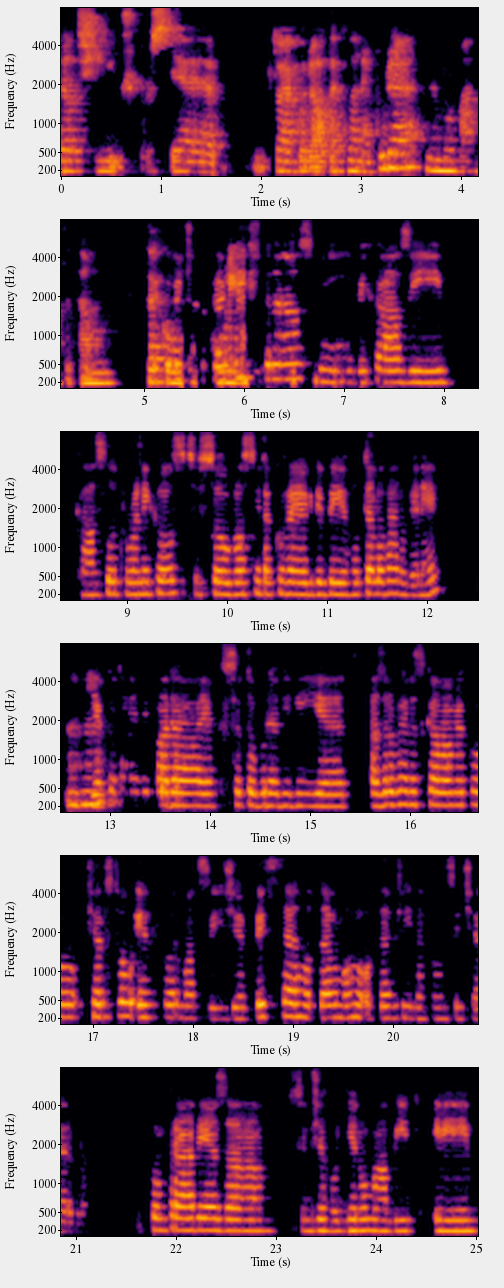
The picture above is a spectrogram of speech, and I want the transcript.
další už prostě to jako dál takhle nepůjde, nebo máte tam takovou... Každý 14 dní vychází Castle Chronicles, což jsou vlastně takové jak kdyby hotelové noviny, mm-hmm. jak to tady vypadá, jak se to bude vyvíjet. A zrovna dneska mám jako čerstvou informaci, že by se hotel mohl otevřít na konci června. Teď právě za, myslím, že hodinu má být i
